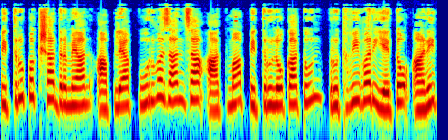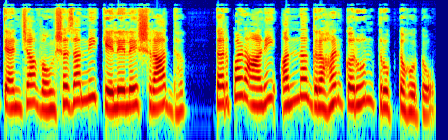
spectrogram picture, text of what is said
पितृपक्षादरम्यान आपल्या पूर्वजांचा आत्मा पितृलोकातून पृथ्वीवर येतो आणि त्यांच्या वंशजांनी केलेले श्राद्ध तर्पण आणि अन्न ग्रहण करून तृप्त होतो.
